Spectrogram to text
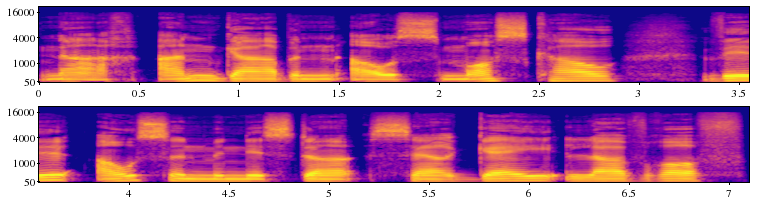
Nach Angaben aus Moskau will Außenminister Sergei Lavrov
